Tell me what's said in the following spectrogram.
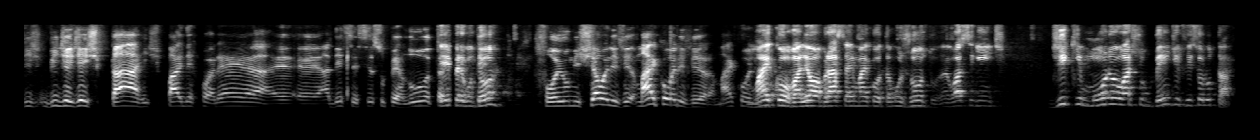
BJJ Star, Spider Coreia, é, é, a DCC Super Luta. Quem perguntou? Foi o Michel Oliveira, Michael Oliveira. Michael, Oliveira. Michael, valeu, um abraço aí, Michael. Tamo junto. O negócio é o seguinte: de kimono eu acho bem difícil lutar.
